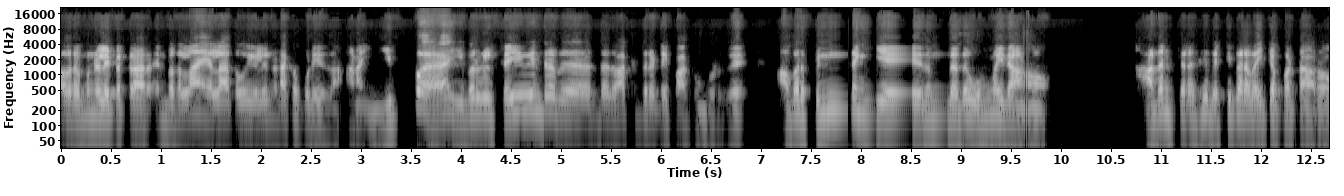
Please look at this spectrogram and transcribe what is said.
அவர் முன்னிலை பெற்றார் என்பதெல்லாம் எல்லா தொகுதிகளிலும் நடக்கக்கூடியதுதான். ஆனா இப்ப இவர்கள் செய்கின்ற இந்த வாக்கு திரட்டை பார்க்கும் பொழுது, அவர் பின்தங்கிய இருந்தது உண்மைதானோ? அதன் பிறகு வெற்றி பெற வைக்கப்பட்டாரோ?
